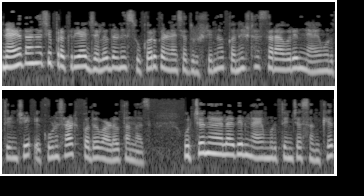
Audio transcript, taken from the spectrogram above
न्यायदानाची प्रक्रिया जलद आणि सुकर करण्याच्या दृष्टीनं कनिष्ठ स्तरावरील न्यायमूर्तींची एकोणसाठ पदं वाढवतानाच उच्च न्यायालयातील न्यायमूर्तींच्या संख्येत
